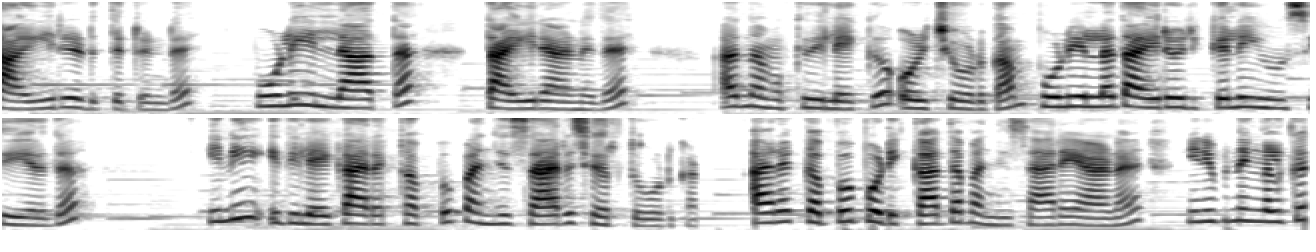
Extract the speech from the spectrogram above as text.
തൈര് എടുത്തിട്ടുണ്ട്. പുളിയില്ലാത്ത തൈരാണിത്. അത് നമുക്കിതിലേക്ക് ഒഴിച്ചു കൊടുക്കാം. പുളിയുള്ള തൈര് ഒരിക്കലും യൂസ് ചെയ്യരുത്. ഇനി ഇതിലേക്ക് അരക്കപ്പ് പഞ്ചസാര ചേർത്ത് കൊടുക്കണം. അരക്കപ്പ് പൊടിക്കാത്ത പഞ്ചസാരയാണ്. ഇനിയിപ്പോൾ നിങ്ങൾക്ക്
